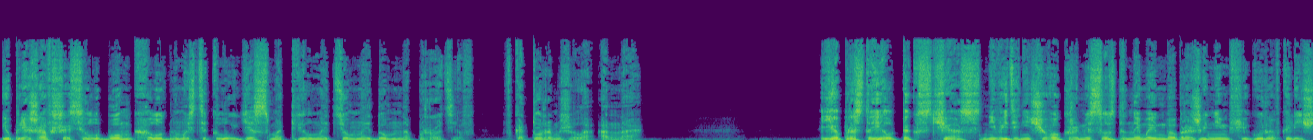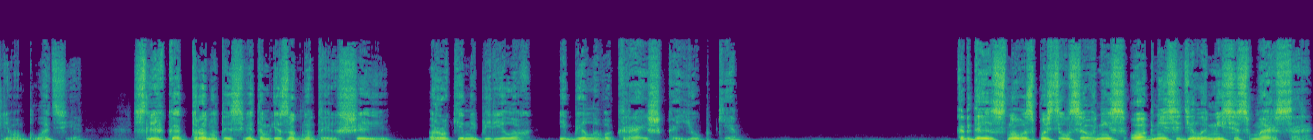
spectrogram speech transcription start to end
и, прижавшись лбом к холодному стеклу, я смотрел на темный дом напротив, в котором жила она. Я простоял так с час, не видя ничего, кроме созданной моим воображением фигуры в коричневом платье, слегка тронутой светом изогнутой шеи, руки на перилах и белого краешка юбки. Когда я снова спустился вниз, у огня сидела миссис Мерсер.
